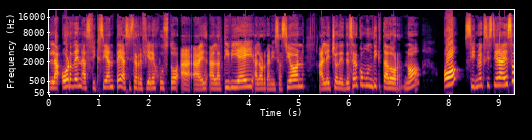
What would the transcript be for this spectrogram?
la orden asfixiante, así se refiere justo a, la TVA, a la organización, al hecho de, ser como un dictador, ¿no? O si no existiera eso,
